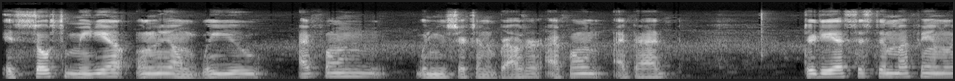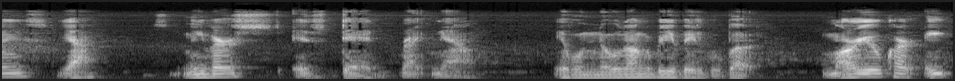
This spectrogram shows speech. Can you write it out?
is social media only on Wii U, iPhone, when you search on the browser, iPhone, iPad, 3DS system, my families, yeah, Miiverse is dead right now. It will no longer be available, but Mario Kart 8,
